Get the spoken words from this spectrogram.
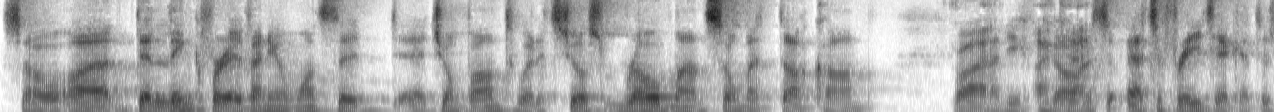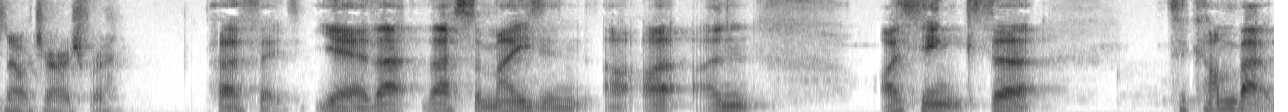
So uh, the link for it, if anyone wants to uh, jump onto it, it's just roadmansummit.com. Right. And you can okay. go. It's, it's a free ticket. There's no charge for it. Perfect. Yeah, that that's amazing. I, I, and I think that to come back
